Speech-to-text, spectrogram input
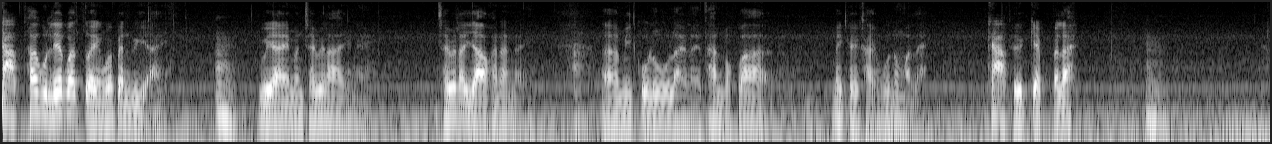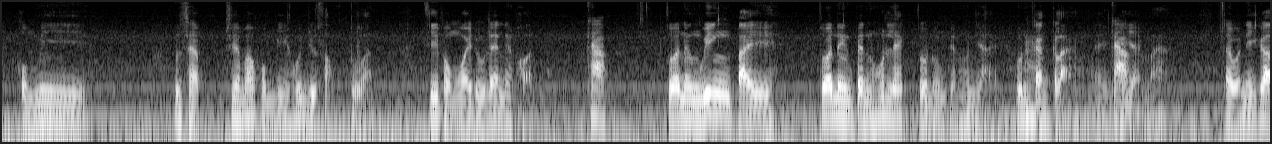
ครับ ถ้าคุณเรียกว่าตัวเองว่าเป็น VI อืม VI มันใช้เวลาอย่างไง ใช้เวลายาวขนาดไหนอะ เอ่อมีกูรูหลาย ๆ ท่านบอกว่าไม่เคยขายหุ้นออกมาเลยครับคือเก็บไปเลยอืมผมมีคุณแสบเชื่อไหมว่าผมมีหุ้นอยู่ 2 ตัว ที่ผมไว้ดูเล่นในพอร์ต ครับ ตัวหนึ่งวิ่งไป ตัวหนึ่งเป็นหุ้นเล็ก ตัวหนึ่งเป็นหุ้นใหญ่ หุ้นอืมกลางๆไม่ครับไม่ใหญ่มาก แต่วันนี้ก็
